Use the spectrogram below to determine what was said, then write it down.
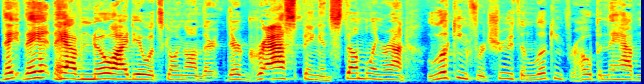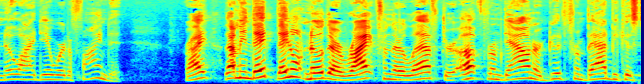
they, they, they have no idea what's going on. They're, they're grasping and stumbling around, looking for truth and looking for hope, and they have no idea where to find it. Right? I mean, they, they don't know their right from their left or up from down or good from bad because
